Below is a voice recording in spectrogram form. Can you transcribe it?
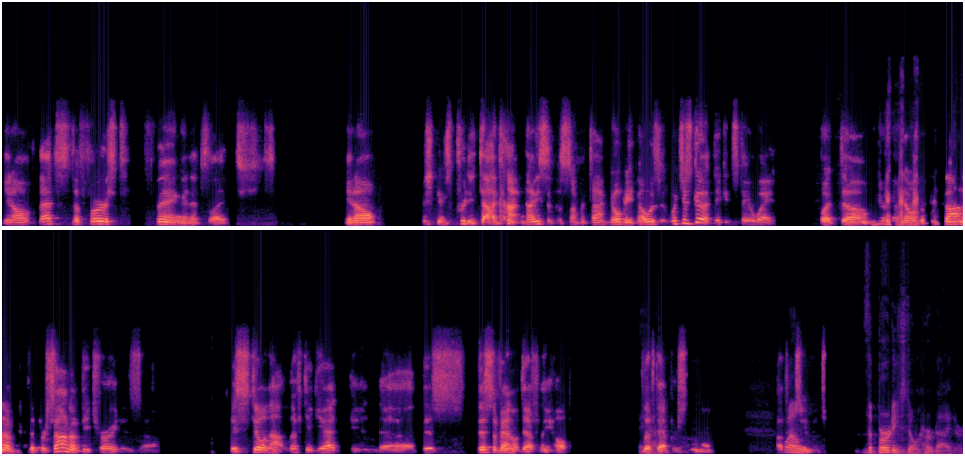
You know, that's the first thing. And it's like, you know, Michigan's pretty doggone nice in the summertime. Nobody knows it, which is good. They can stay away. But, um, you know, the persona, the persona of Detroit is, uh, is still not lifted yet. And uh, this, this event will definitely help lift Yeah. that persona Well, the birdies don't hurt either.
